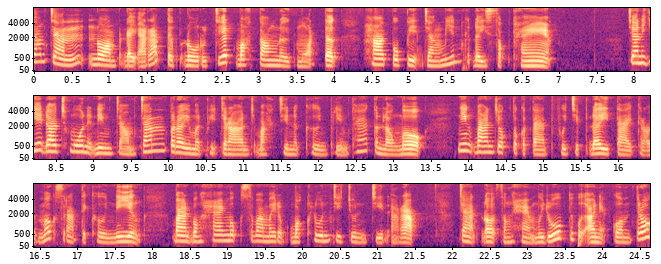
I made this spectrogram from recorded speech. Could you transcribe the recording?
ចាំច័ន្ទនាំប្តីអារ៉ាប់ទៅបដូររសជាតិបោះតង់នៅមាត់ទឹក ហើយពុពាកយ៉ាងមានក្តីសុខថាចានិយាយដល់ឈ្មោះអ្នកនាងចោមច័ន្ទប្រិយមិត្តភិច្រើនច្បាស់ជានឹកឃើញភ្លាមថាកន្លងមក នាងបានយកតុក្កតាធ្វើជាប្តីតែក្រោយមកស្រាប់តែឃើញនាង បានបង្ហាញមុខស្វាមីរបស់ខ្លួនជាជនជាតិអារ៉ាប់ចាដកសង្ហាមួយរូបធ្វើឲ្យអ្នកគ្រប់គ្រង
